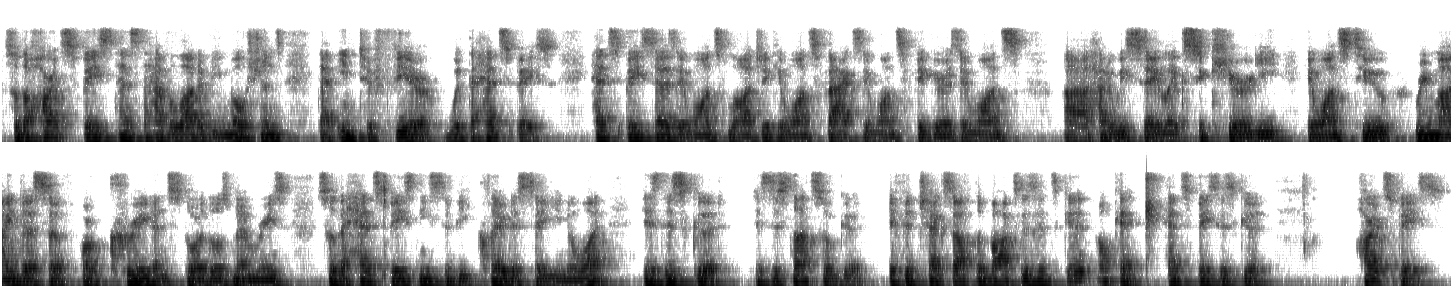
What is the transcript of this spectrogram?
So the heart space tends to have a lot of emotions that interfere with the head space. Head space says it wants logic, it wants facts, it wants figures, it wants uh, how do we say like security. It wants to remind us of or create and store those memories. So the headspace needs to be clear to say you know what? Is this good? Is this not so good? If it checks off the boxes it's good? Okay headspace is good. Heart space.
